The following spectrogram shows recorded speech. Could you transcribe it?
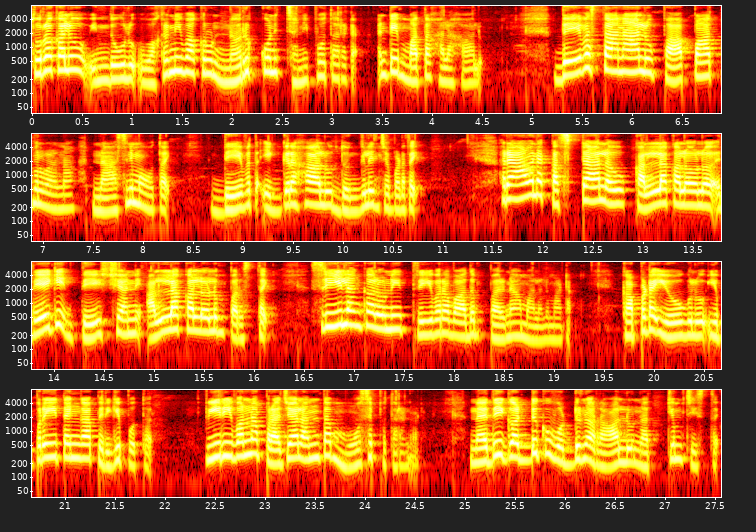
తురకలు హిందువులు ఒకరిని ఒకరు నరుక్కొని చనిపోతారట. అంటే మత కలహాలు దేవస్థానాలు పాపాత్ముల వలన నాశనం అవుతాయి దేవత విగ్రహాలు దొంగిలించబడతాయి. రావణ కష్టాలు కల్లకలలో రేగి దేశాన్ని అల్లకల్లోలం పరుస్తాయి. శ్రీలంకలోని తీవ్రవాదం పరిణామాలన్నమాట. కపట యోగులు విపరీతంగా పెరిగిపోతారు. వీరి వలన ప్రజలంతా మోసపోతారన్నమాట. నది గడ్డుకు ఒడ్డున రాళ్ళు నత్యం చేస్తాయి.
